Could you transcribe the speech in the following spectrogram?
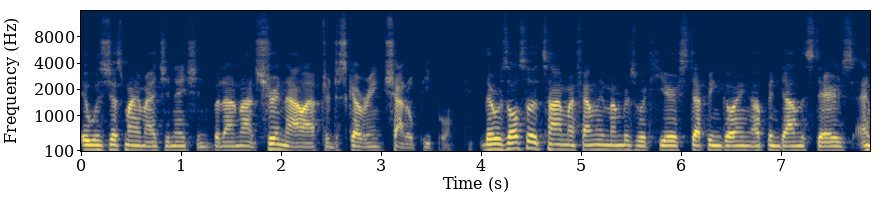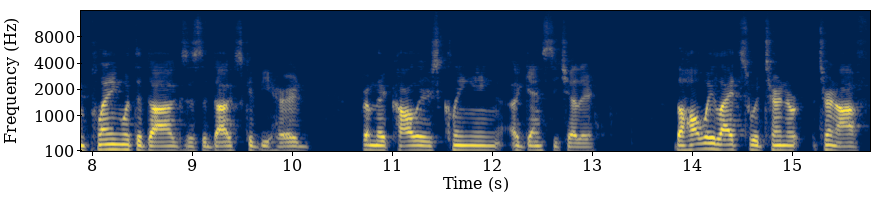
it was just my imagination, but I'm not sure now after discovering shadow people. There was also a time my family members would hear stepping going up and down the stairs and playing with the dogs as the dogs could be heard from their collars clinging against each other. The hallway lights would turn turn off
